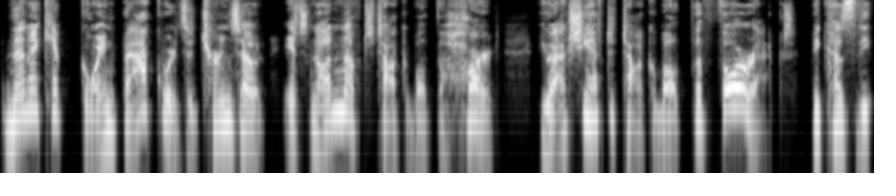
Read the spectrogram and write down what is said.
And then I kept going backwards. It turns out it's not enough to talk about the heart. You actually have to talk about the thorax because the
